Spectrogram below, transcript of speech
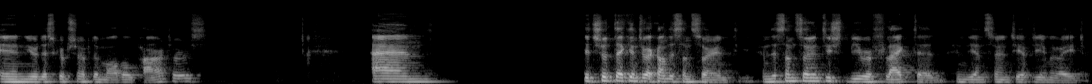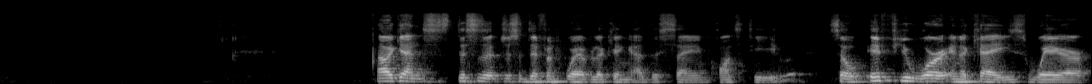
in your description of the model parameters. And it should take into account this uncertainty. And this uncertainty should be reflected in the uncertainty of the emulator. Now again, this, is a, just a different way of looking at the same quantity. So if you were in a case where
